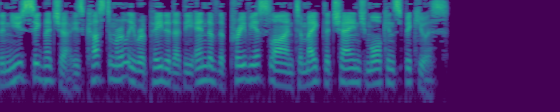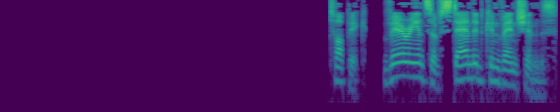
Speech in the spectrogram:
the new signature is customarily repeated at the end of the previous line to make the change more conspicuous. Topic: Variants of standard conventions.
